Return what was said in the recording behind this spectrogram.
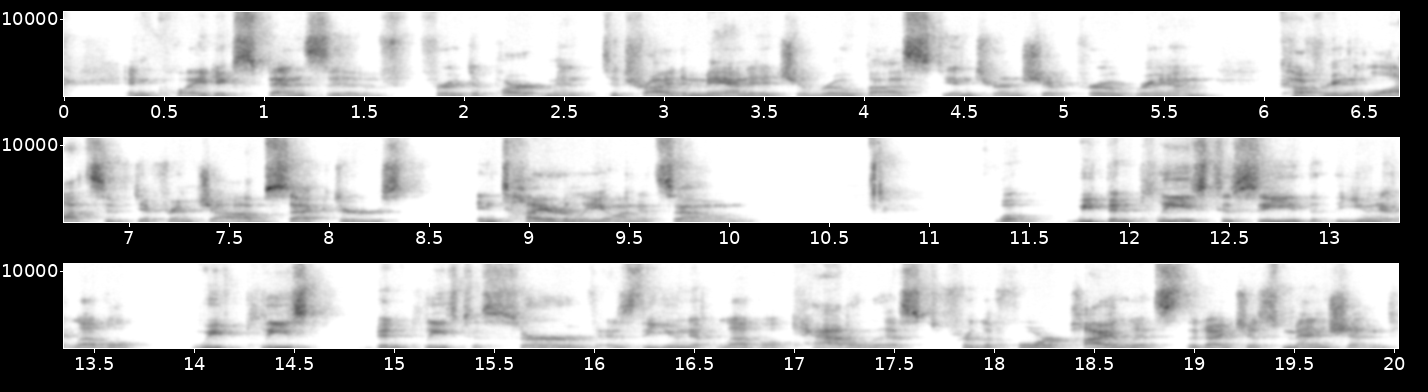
and quite expensive for a department to try to manage a robust internship program covering lots of different job sectors entirely on its own. What we've been pleased to see that the unit level, we've pleased, been pleased to serve as the unit level catalyst for the four pilots that I just mentioned.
